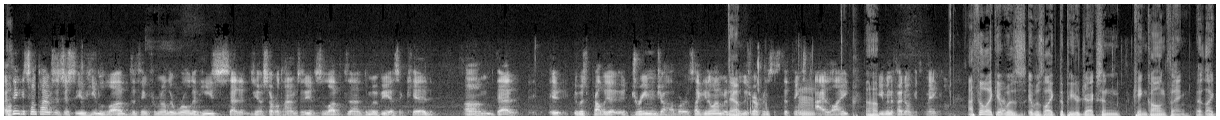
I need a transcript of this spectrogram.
I think sometimes it's just you know, he loved the thing from another world, and he's said it you know several times that he just loved uh, the movie as a kid. Um, that it, it was probably a, a dream job, or it's like you know I'm going to Yeah. throw these references to things Mm. I like, Uh-huh. even if I don't get to make them. I feel like it was it was like the Peter Jackson King Kong thing that like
